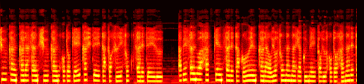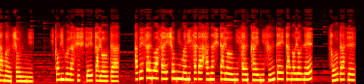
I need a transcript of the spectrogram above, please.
週間から3週間ほど経過していたと推測されている。安倍さんは発見された公園からおよそ700メートルほど離れたマンションに、一人暮らししていたようだ。安倍さんは最初にマリサが話したように3階に住んでいたのよね？そうだぜ。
